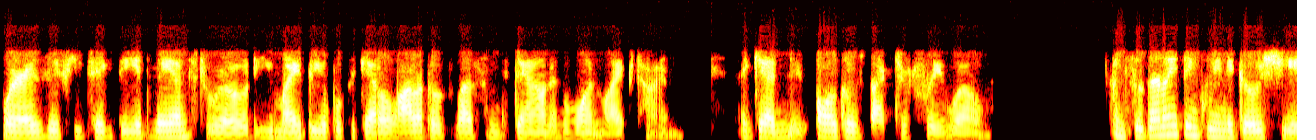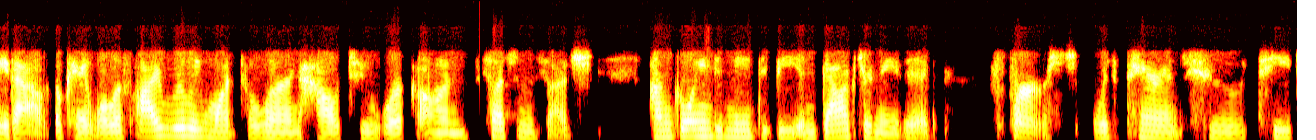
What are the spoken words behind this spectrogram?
Whereas if you take the advanced road, you might be able to get a lot of those lessons down in one lifetime again, it all goes back to free will. And so then I think we negotiate out okay, well, if I really want to learn how to work on such and such, I'm going to need to be indoctrinated first with parents who teach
